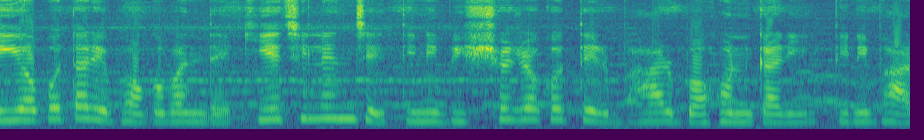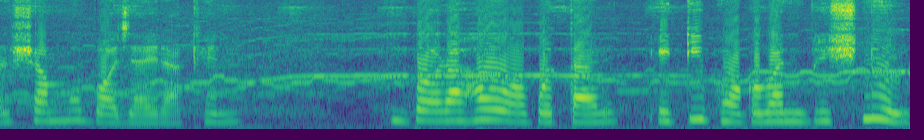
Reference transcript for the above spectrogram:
এই অবতারে ভগবান দেখিয়েছিলেন যে তিনি বিশ্বজগতের ভার বহনকারী, তিনি ভারসাম্য বজায় রাখেন। বরাহ অবতার। এটি ভগবান বিষ্ণুর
